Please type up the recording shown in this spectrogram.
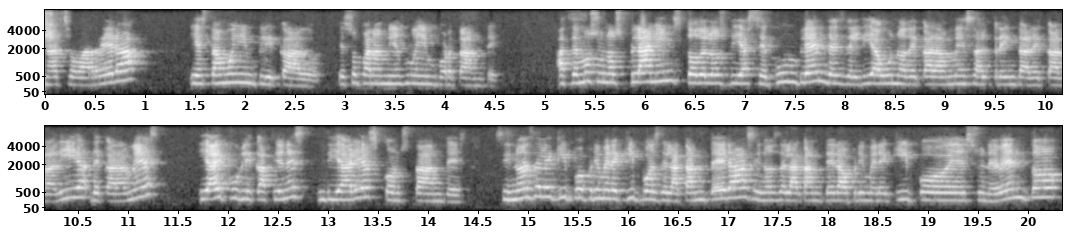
Nacho Barrera y está muy implicado. Eso para mí es muy importante. hacemos unos plannings, todos los días se cumplen, desde el día 1 de cada mes al 30 de cada día, de cada mes, y hay publicaciones diarias constantes. Si no es del equipo, primer equipo es de la cantera, si no es de la cantera o primer equipo es un evento,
